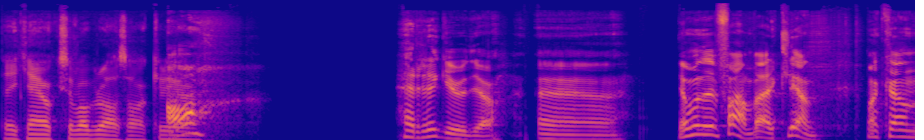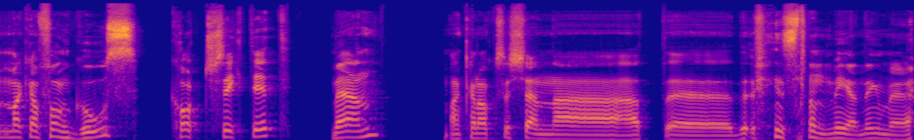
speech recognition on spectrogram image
Det kan ju också vara bra saker att Ja. göra. Herregud ja. Eh, ja men det är fan verkligen. Man kan, man kan få en gos kortsiktigt. Men man kan också känna att eh, det finns någon mening med.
